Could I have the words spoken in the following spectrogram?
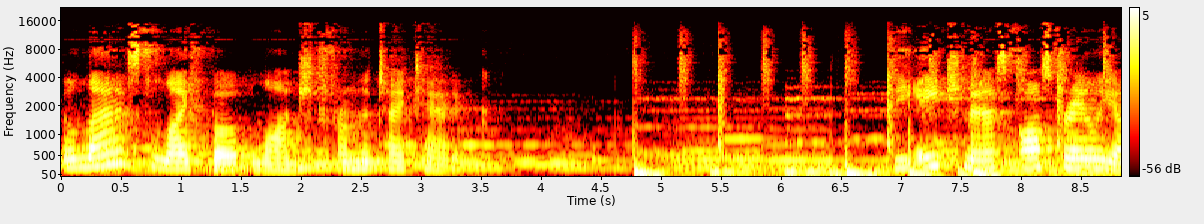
The last lifeboat launched from the Titanic. The HMAS Australia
